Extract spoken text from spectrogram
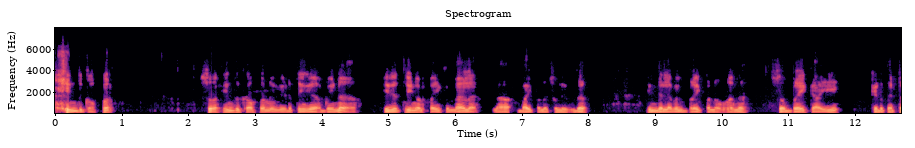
Hindu copper so Hindu copper நீங்கள் எடுத்தீங்க அப்படின்னா இது த்ரீ நாட் ஃபைவ்க்கு மேலே நான் பை பண்ண சொல்லியிருந்தேன். இந்த லெவல் பிரேக் பண்ண உடனே. ஸோ பிரேக் ஆகி கிட்டத்தட்ட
